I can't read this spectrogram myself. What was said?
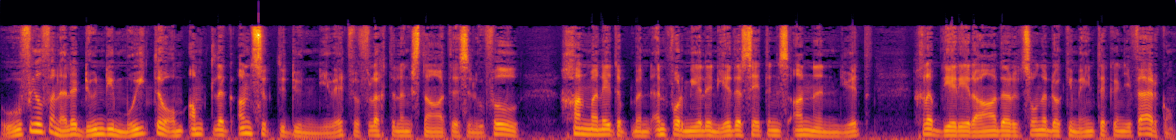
Hoeveel van hulle doen die moeite om amptelik aansoek te doen? Jy weet vir vlugtelingstatus en hoeveel gaan maar net op 'n informele nedersettings aan en jy weet glip deur die radar sonder dokumente kan jy ver kom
